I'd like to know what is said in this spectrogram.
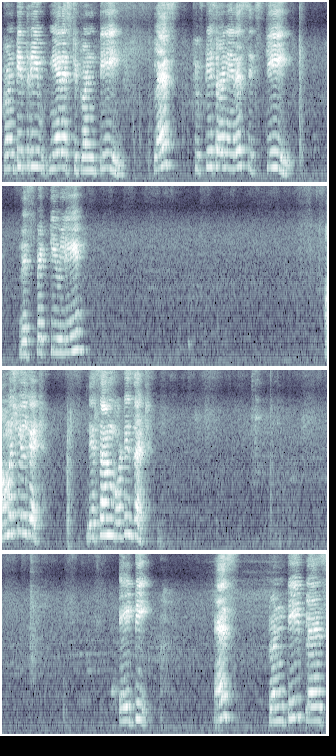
23 nearest 20 plus 57 nearest 60 respectively how much we'll get? The sum what is that? Eighty. as twenty plus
